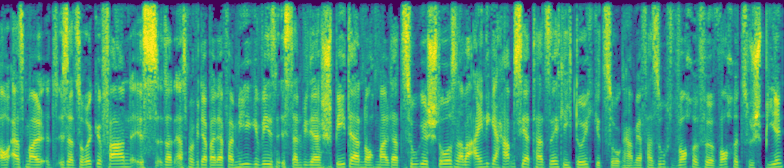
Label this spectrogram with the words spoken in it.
auch erstmal ist er zurückgefahren, ist dann erstmal wieder bei der Familie gewesen, ist dann wieder später nochmal dazugestoßen, aber einige haben es ja tatsächlich durchgezogen, haben ja versucht, Woche für Woche zu spielen.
